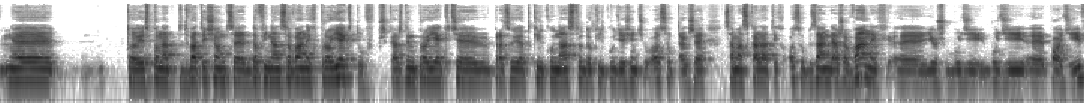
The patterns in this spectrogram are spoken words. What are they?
Y, to jest ponad 2000 dofinansowanych projektów. Przy każdym projekcie pracuje od kilkunastu do kilkudziesięciu osób, także sama skala tych osób zaangażowanych już budzi, budzi podziw.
